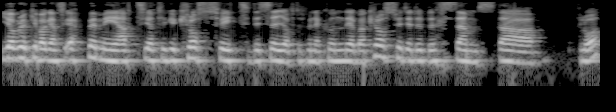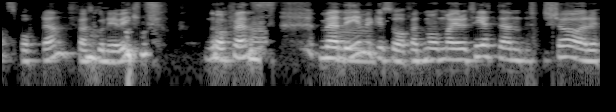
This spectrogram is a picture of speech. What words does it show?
Jag brukar vara ganska öppen med att jag tycker crossfit, det säger jag ofta till mina kunder, jag bara crossfit är typ den sämsta, förlåt, sporten för att gå ner i vikt. No offense. Men det är Mm. mycket så för att ma- majoriteten kör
